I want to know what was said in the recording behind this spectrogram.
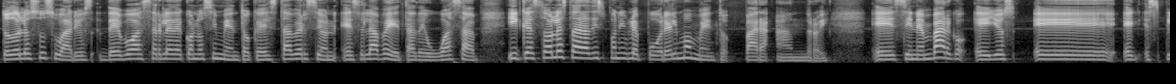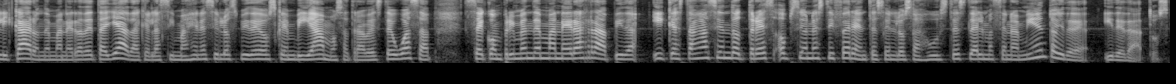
todos los usuarios, debo hacerle de conocimiento que esta versión es la beta de WhatsApp y que solo estará disponible por el momento para Android. Eh, sin embargo, ellos eh, explicaron de manera detallada que las imágenes y los videos que enviamos a través de WhatsApp se comprimen de manera rápida y que están haciendo tres opciones diferentes en los ajustes de almacenamiento y de, y de datos.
